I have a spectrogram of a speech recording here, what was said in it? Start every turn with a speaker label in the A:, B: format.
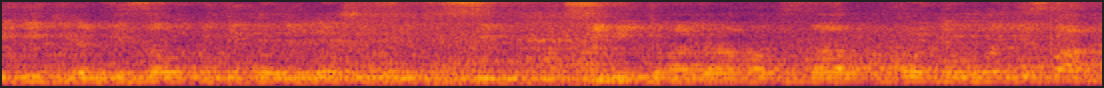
A: Победителем весовой категории до 67 килограммов стал Фокин Владислав.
